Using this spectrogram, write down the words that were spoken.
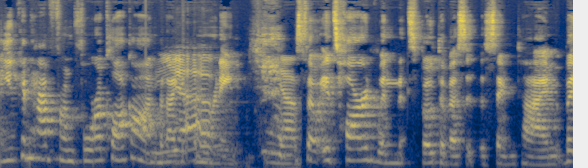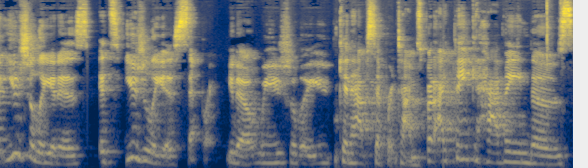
You can have from four o'clock on, but I get the morning. Yeah. So it's hard when it's both of us at the same time, but usually it is, it's usually is separate. You know, we usually can have separate times, but I think having those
